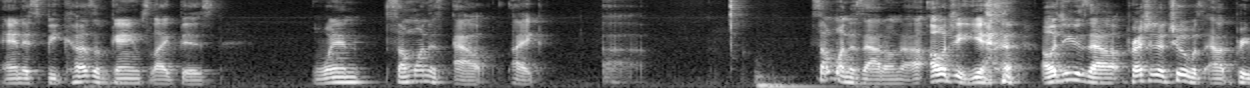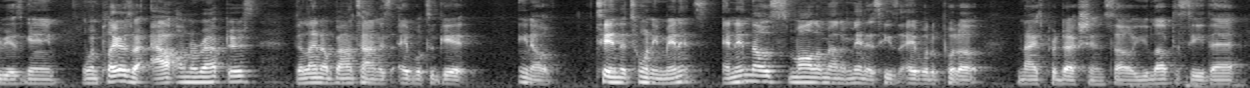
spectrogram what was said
And it's because of games like this, when someone is out, like uh, someone is out on uh, OG. Yeah, OG was out. Precious Achiuwa was out the previous game. When players are out on the Raptors, Delano Banton is able to get you know ten to twenty minutes, and in those small amount of minutes, he's able to put up nice production. So you love to see that.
